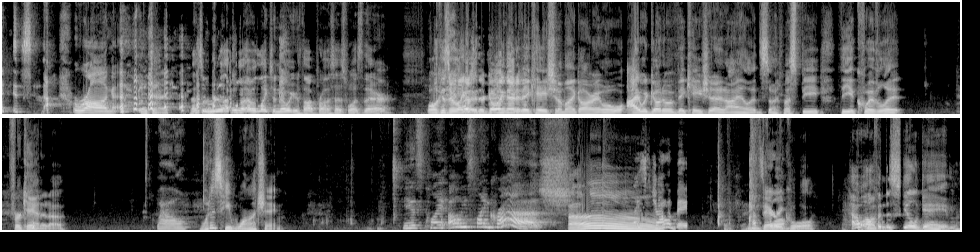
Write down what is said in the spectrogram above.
It's not wrong. okay. That's a real. I would, I would like to know what your thought process was there. Well, because they're like they're going there to vacation. I'm like, all right. Well, I would go to a vacation at an island, so it must be the equivalent for Canada. Wow. What is he watching? He's playing. Oh, he's playing Crash. Oh, nice job, babe. That's very cool. cool. How often does skill game?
